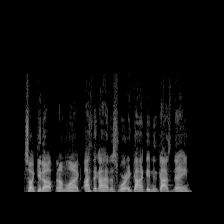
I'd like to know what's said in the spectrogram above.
So I get up and I'm like, I think I have this word. And God gave me the guy's name.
